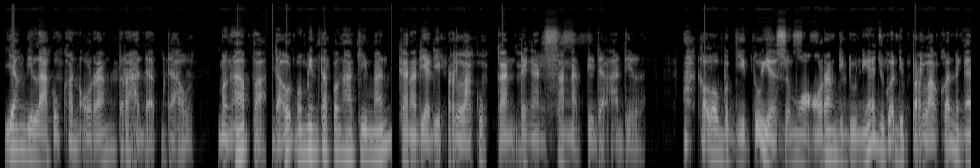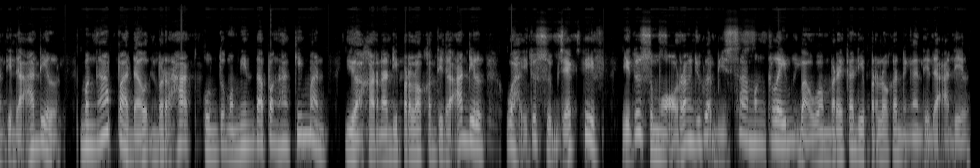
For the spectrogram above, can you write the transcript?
yang dilakukan orang terhadap Daud. Mengapa? Daud meminta penghakiman karena dia diperlakukan dengan sangat tidak adil. Ah, kalau begitu ya semua orang di dunia juga diperlakukan dengan tidak adil. Mengapa Daud berhak untuk meminta penghakiman? Ya karena diperlakukan tidak adil. Wah, itu subjektif. Itu semua orang juga bisa mengklaim bahwa mereka diperlakukan dengan tidak adil.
